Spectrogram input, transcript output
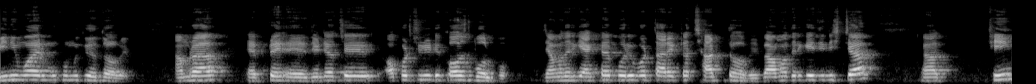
বিনিময়ের মুখোমুখি হতে হবে। আমরা যেটা হচ্ছে অপরচুনিটি কস্ট বলব, যে আমাদেরকে একটার পরিবর্তে আরেকটা ছাড়তে হবে বা আমাদেরকে এই জিনিসটা থিঙ্ক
